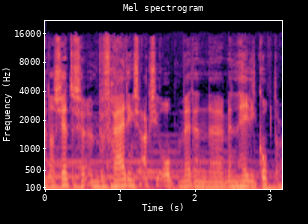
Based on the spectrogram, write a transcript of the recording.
En dan zetten ze een bevrijdingsactie op met een, eh, met een helikopter.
